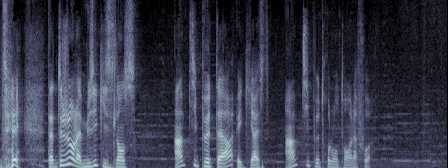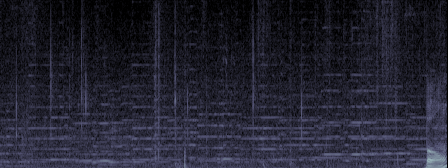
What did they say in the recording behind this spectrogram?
T'as toujours la musique qui se lance un petit peu tard et qui reste un petit peu trop longtemps à la fois. Bon.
